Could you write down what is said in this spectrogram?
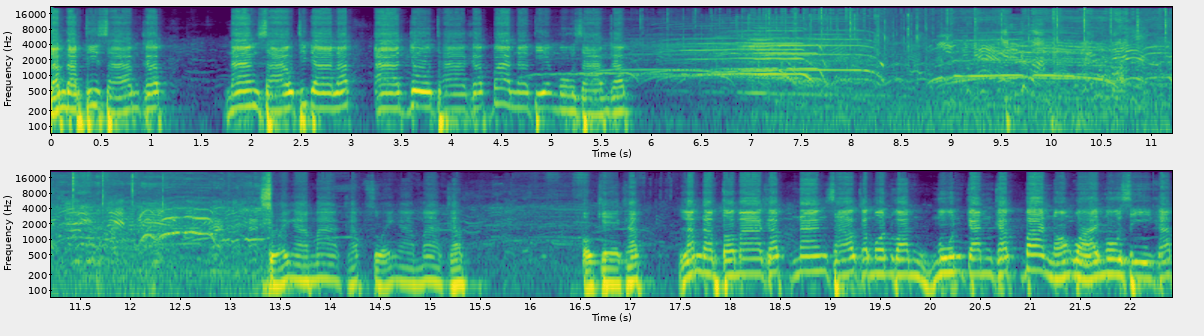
ลำดับที่สามครับ นางสาวธิดารัตน์อาจโยธาครับบ้านนาเตียงหมู่สามครับสวยงามมากครับ สวยงามมากครับ โอเคครับลำดับต่อมาครับ นางสาวกมลวันมูลกันครับ บ้านหนองหวายหมูซีครับ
